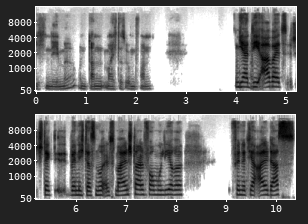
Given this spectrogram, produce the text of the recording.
ich nehme und dann mache ich das irgendwann. Ja, die also, Arbeit steckt, wenn ich das nur als Meilenstein formuliere, findet ja all das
